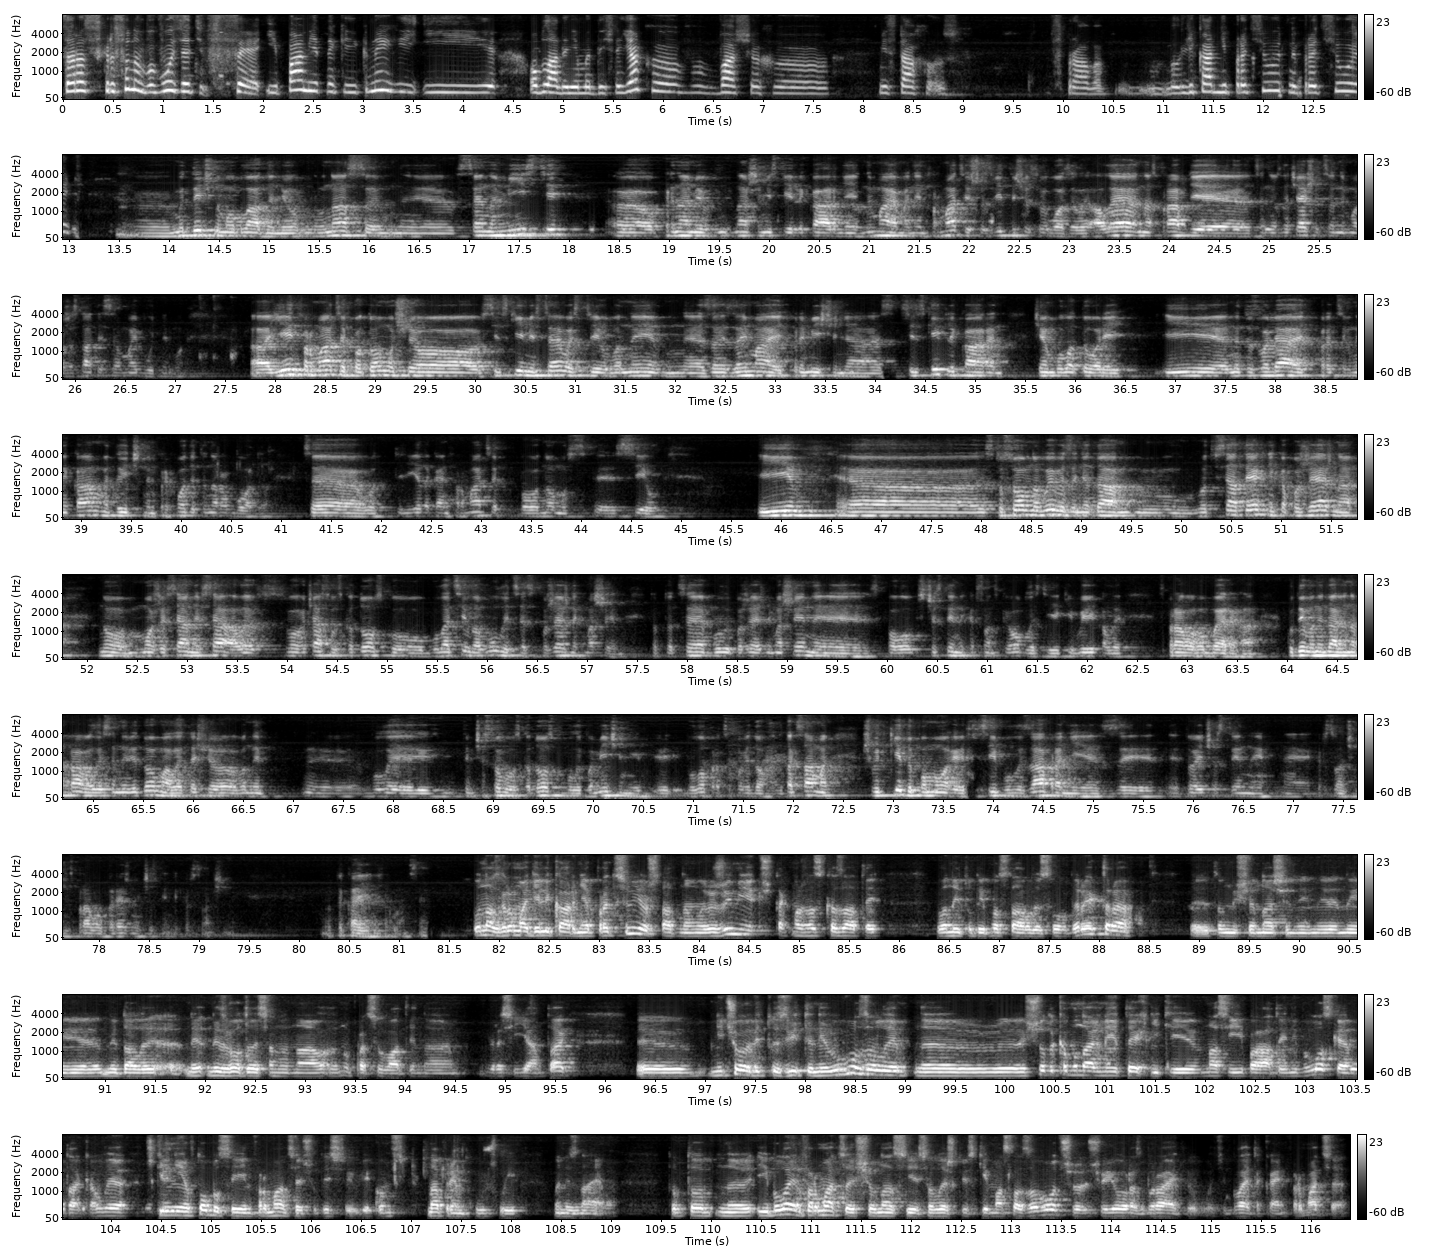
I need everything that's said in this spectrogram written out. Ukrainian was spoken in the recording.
Зараз з Херсоном вивозять все: і пам'ятники, і книги, і обладнання медичне. Як е, в ваших е, містах е, справа? Лікарні працюють, не працюють? Медичному обладнанню у нас все на місці. Принаймні в нашій міській лікарні немає в мене інформації, що звідти щось вивозили, але насправді це не означає, що це не може статися в майбутньому. Є інформація по тому, що в сільській місцевості вони займають приміщення сільських лікарень чи амбулаторій і не дозволяють працівникам медичним приходити на роботу. Це от є така інформація по одному з е, сіл. І е, стосовно вивезення, да, от вся техніка пожежна, ну може вся, не вся, але свого часу у Скадовську була ціла вулиця з пожежних машин. Тобто, це були пожежні машини з, частини Херсонської області, які виїхали з правого берега. Куди вони далі направилися, невідомо, але те, що вони е, були тимчасово у Скадовську, були помічені, і було про це повідомлено. Так само швидкі допомоги всі були забрані з е, тої частини е, Херсонщини, з правобережної частини Херсонщини. Ось така є інформація. У нас громаді лікарня працює в штатному режимі, якщо так можна сказати. Вони туди поставили свого директора, е, тому що наші не, не, не, не дали, не, не згодилися на, на ну, працювати на росіян. Так Е, нічого від звідти не вивозили. Е, щодо комунальної техніки, в нас її багато і не було, скажімо так, але шкільні автобуси є інформація, що десь в якомусь напрямку йшли. Ми не знаємо. Тобто, е, і була інформація, що в нас є Олешківський маслозавод, що, що його розбирають. Була така інформація.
